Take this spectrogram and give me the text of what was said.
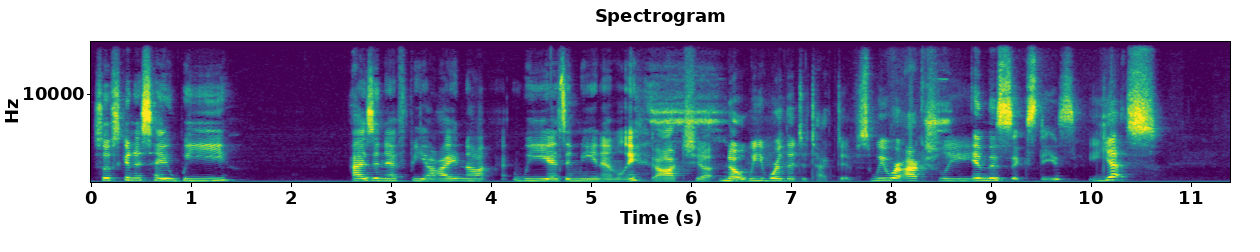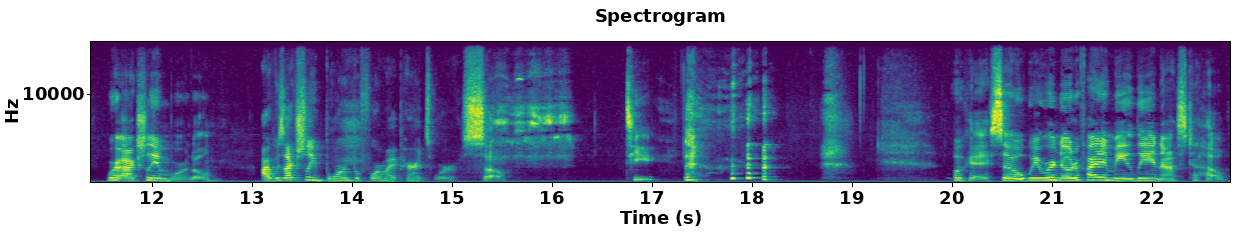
so it's gonna say we as an FBI, not we as in me and Emily. Gotcha. No, we were the detectives. We were actually In the 60s. Yes. We're actually immortal. I was actually born before my parents were, so. T. okay, so we were notified immediately and asked to help.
